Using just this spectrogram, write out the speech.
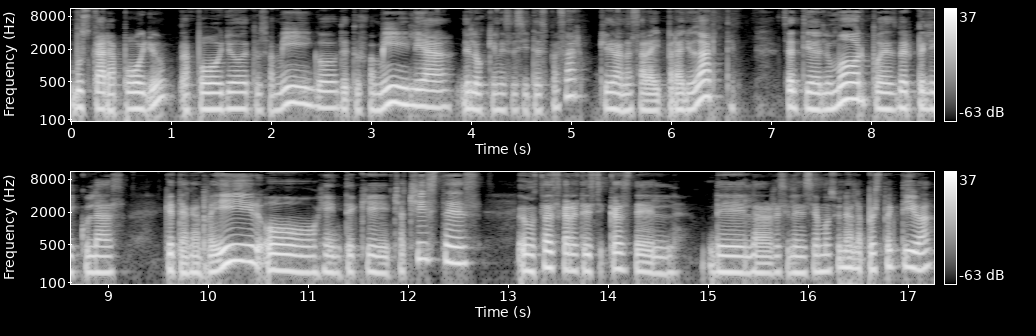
Buscar apoyo, apoyo de tus amigos, de tu familia, de lo que necesites pasar, que van a estar ahí para ayudarte. Sentido del humor, puedes ver películas que te hagan reír o gente que echa chistes, otras características de la resiliencia emocional, la perspectiva,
